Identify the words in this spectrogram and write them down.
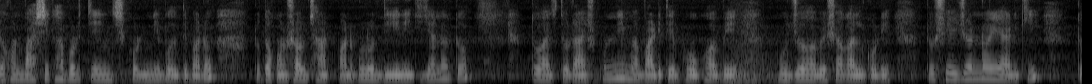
যখন বাসি খাবার চেঞ্জ করে নিই বলতে পারো, তো তখন সব ঝাঁটমাটগুলো দিয়ে নিয়েছি, জানো তো। তো আজ তো রাস পূর্ণিমা বাড়িতে ভোগ হবে, পুজো হবে সকাল করে। তো সেই জন্যই আর কি তো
